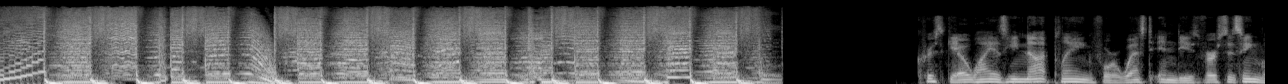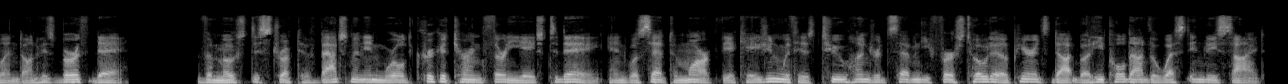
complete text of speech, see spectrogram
Chris Gayle Why is he not playing for West Indies vs England on his birthday? The most destructive batsman in world cricket turned 38 today and was set to mark the occasion with his 271st ODI appearance. But he pulled out the West Indies side,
